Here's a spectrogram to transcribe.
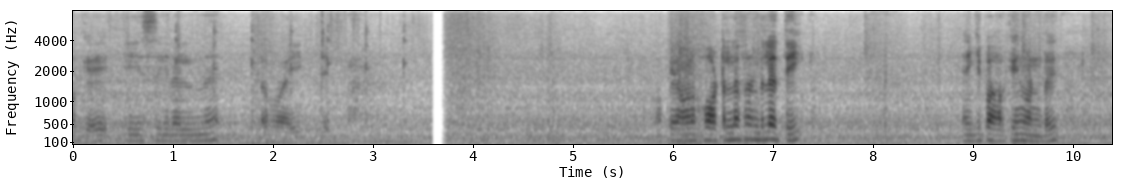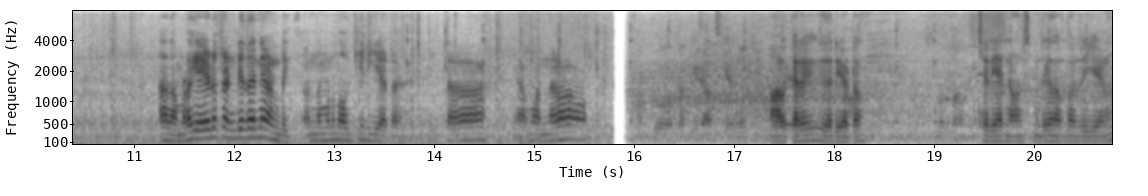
ഓക്കെ ഈ സിഗ്നലിൽ നിന്ന് റൈറ്റ് ഓക്കെ നമ്മൾ ഹോട്ടലിന്റെ ഫ്രണ്ടിലെത്തി. എനിക്ക് പാർക്കിംഗ് ഉണ്ട്. ആ നമ്മുടെ ഗൈഡ് ഫ്രണ്ടിൽ തന്നെ ഉണ്ട് നമ്മൾ നോക്കിയിരിക്കട്ടെ ഞാൻ വന്നടാ. ആൾക്കാരൊക്കെ കയറി കേട്ടോ. ചെറിയ അനൗൺസ്മെന്റ് ഒക്കെ നടന്നുകൊണ്ടിരിക്കുകയാണ്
